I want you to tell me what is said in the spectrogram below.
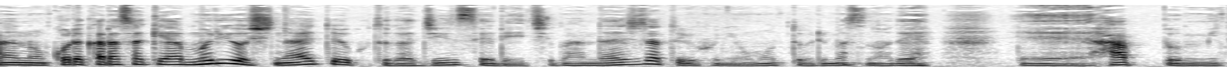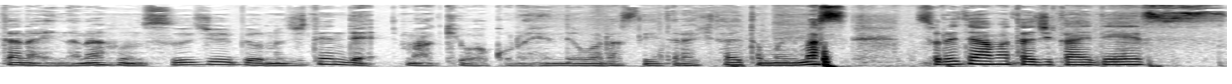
あのこれから先は無理をしないということが人生で一番大事だというふうに思っておりますので、えー、8分満たない7分数十秒の時点で、まあ、今日はこの辺で終わらせていただきたいと思います。それではまた次回です。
